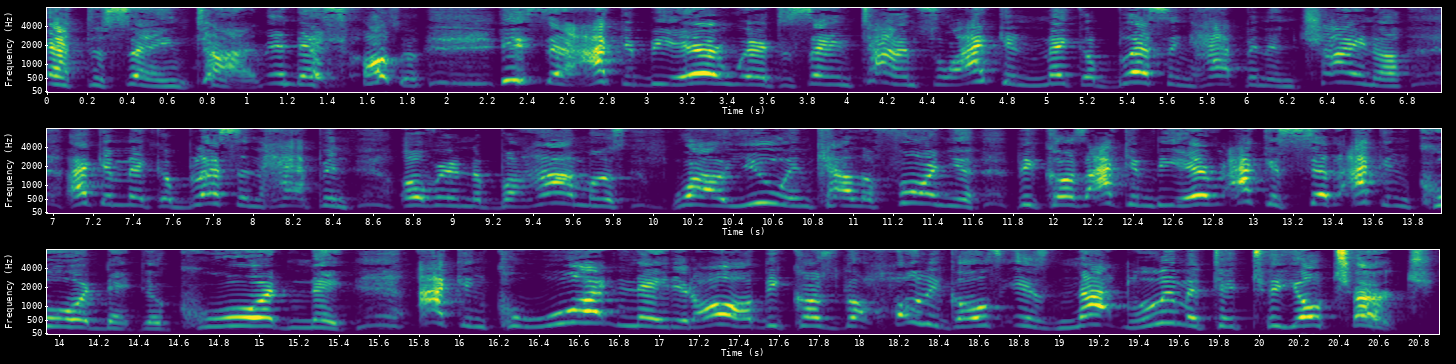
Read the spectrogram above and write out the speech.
at the same time. And that's awesome. He said, I can be everywhere at the same time. So I can make a blessing happen in China. I can make a blessing happen over in the Bahamas while you in California because I can be every, I can set, I can coordinate, the coordinate. I can coordinate it all because the Holy Ghost is not limited to your church.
